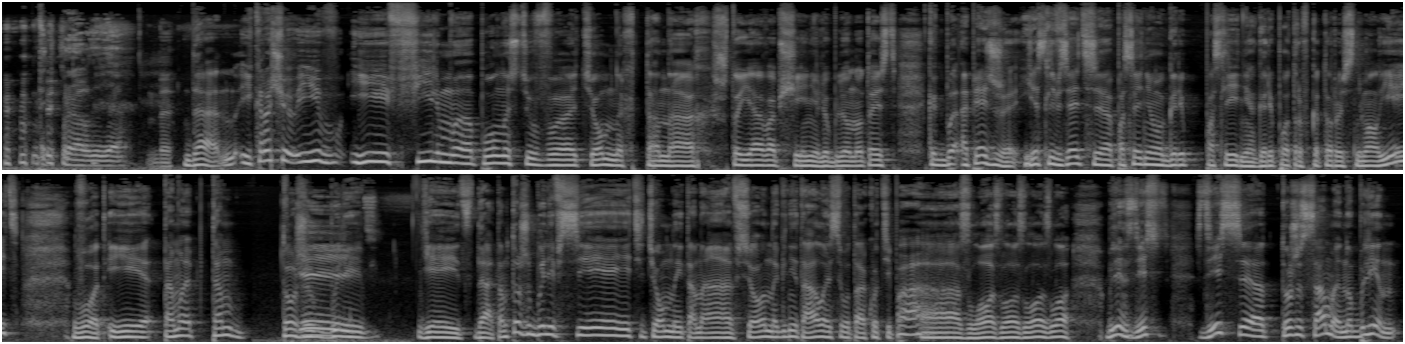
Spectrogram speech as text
Это правда, да. Да. Да, ну, и, короче, и, фильм э, полностью в темных тонах, что я вообще не люблю. Ну, то есть, как бы, опять же, если взять последнего Гарри, последних Гарри Поттеров, которые снимал Йейтс, вот, и там, э, там тоже Йейтс. были... Йейтс, да, там тоже были все эти темные тона, все нагнеталось вот так вот, типа, «А, зло, зло, зло, зло. Блин, здесь, здесь э, то же самое, но, блин,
